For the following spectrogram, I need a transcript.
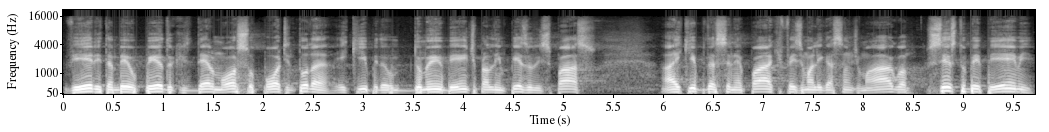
Vieira e também o Pedro, que deram maior suporte em toda a equipe do, do meio ambiente para a limpeza do espaço, a equipe da Cenepar, que fez uma ligação de uma água, o sexto BPM,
